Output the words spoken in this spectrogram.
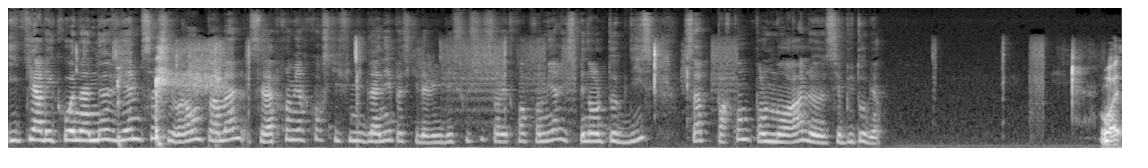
Iker Lecuona 9ème, ça c'est vraiment pas mal. C'est la première course qui finit de l'année parce qu'il avait eu des soucis sur les trois premières. Il se met dans le top 10. Ça, par contre, pour le moral, euh, c'est plutôt bien. Ouais,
